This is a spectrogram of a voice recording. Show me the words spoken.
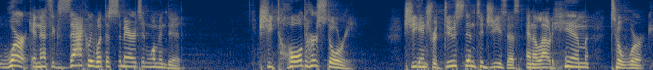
work. And that's exactly what the Samaritan woman did. She told her story, she introduced them to Jesus and allowed him to work.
